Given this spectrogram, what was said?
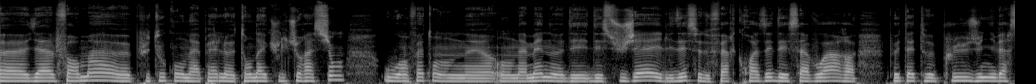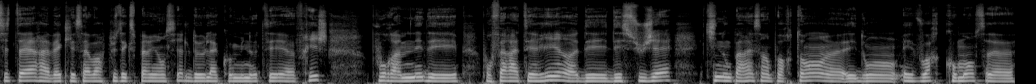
Euh, il y a le format euh, plutôt qu'on appelle temps d'acculturation, où en fait on, on amène des, des, sujets et l'idée c'est de faire croiser des savoirs peut-être plus universitaires avec les savoirs plus expérientiels de la communauté friche pour amener des, pour faire atterrir des, des sujets qui nous paraissent importants et, dont, et voir comment ça,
